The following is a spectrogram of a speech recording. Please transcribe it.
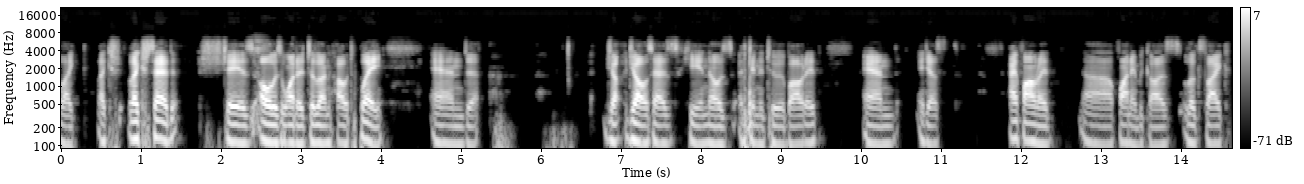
like like like she said, she has always wanted to learn how to play, and uh, jo- Joel says he knows a thing or two about it, and it just I found it uh, funny because looks like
